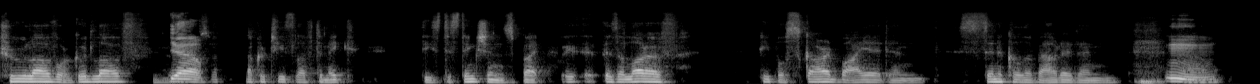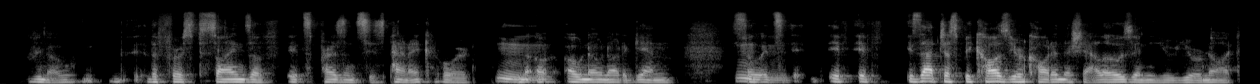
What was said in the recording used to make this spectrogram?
true love or good love yeah socrates love to make these distinctions but it, it, there's a lot of people scarred by it and cynical about it and mm. um, you know the first signs of its presence is panic or mm. no, oh, oh, no not again so mm-hmm. it's if if is that just because you're caught in the shallows and you you're not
